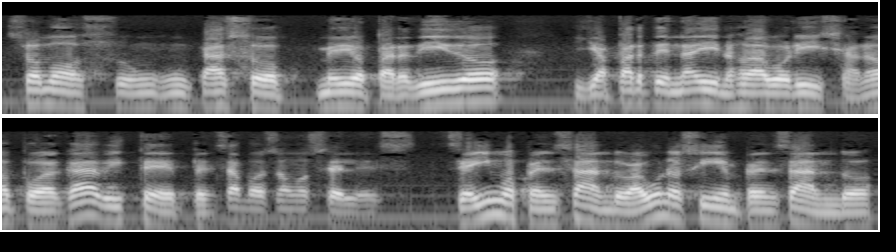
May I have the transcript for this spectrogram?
somos un, caso medio perdido y que aparte nadie nos da borilla, ¿no? Porque acá, viste, pensamos, somos el, seguimos pensando, algunos siguen pensando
